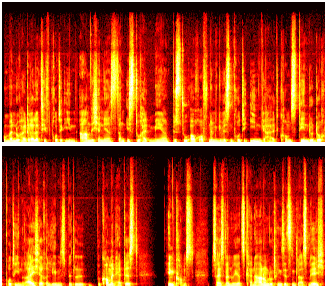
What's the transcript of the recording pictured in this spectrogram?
Und wenn du halt relativ proteinarm dich ernährst, dann isst du halt mehr, bis du auch auf einen gewissen Proteingehalt kommst, den du durch proteinreichere Lebensmittel bekommen hättest, hinkommst. Das heißt, wenn du jetzt, keine Ahnung, du trinkst jetzt ein Glas Milch,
